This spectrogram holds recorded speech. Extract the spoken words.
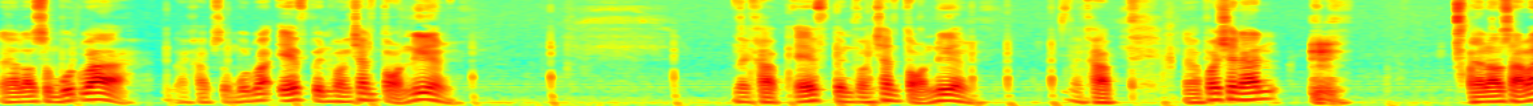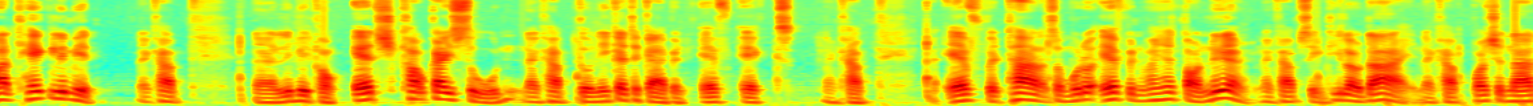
นะเราสมมุติว่านะครับสมมุติว่า f เป็นฟังก์ชันต่อเนื่องนะครับ f เป็นฟังก์ชันต่อเนื่องนะครับนะเพราะฉะนั้น เราสามารถ take limit นะครับลิมิตของ h เข้าใกล้0นะครับตัวนี้ก็จะกลายเป็น fx นะครับ f ถ้าสมมุติว่า f เป็นฟังก์ชันต่อเนื่องนะครับสิ่งที่เราได้นะครับเพราะฉะนั้น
